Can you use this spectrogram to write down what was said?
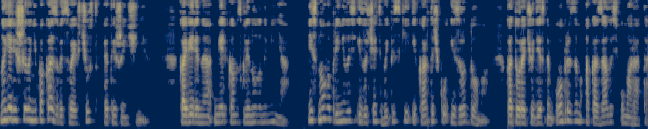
но я решила не показывать своих чувств этой женщине. Каверина мельком взглянула на меня и снова принялась изучать выписки и карточку из роддома, которая чудесным образом оказалась у Марата.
